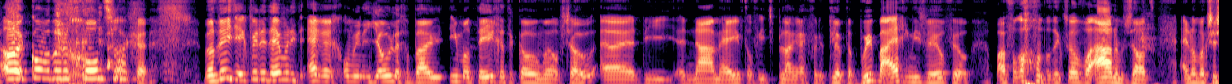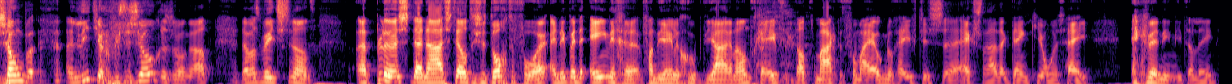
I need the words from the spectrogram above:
oh, ik kom wel door de grond zakken. Want weet je, ik vind het helemaal niet erg om in een jolige bui iemand tegen te komen of zo. eh, die een naam heeft of iets belangrijk voor de club. Dat boeit me eigenlijk niet zo heel veel. Maar vooral omdat ik zoveel adem zat. En omdat ik be- een liedje over zijn zoon gezongen had. Dat was een beetje gênant. Eh, plus, daarna stelt hij zijn dochter voor. En ik ben de enige van die hele groep die haar een hand geeft. Dat maakt het voor mij ook nog eventjes eh, extra. Dat ik denk, jongens, hé, hey, ik ben hier niet alleen.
